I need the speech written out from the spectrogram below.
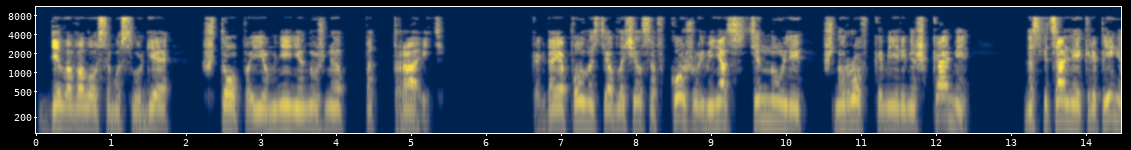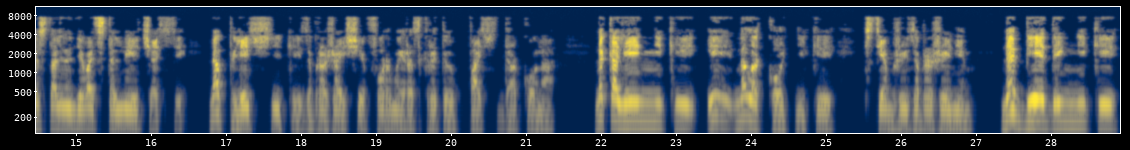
беловолосому слуге, что, по ее мнению, нужно подправить. Когда я полностью облачился в кожу и меня стянули шнуровками и ремешками, на специальные крепления стали надевать стальные части. Наплечники, изображающие формой раскрытую пасть дракона, наколенники и налокотники с тем же изображением, набедренники,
